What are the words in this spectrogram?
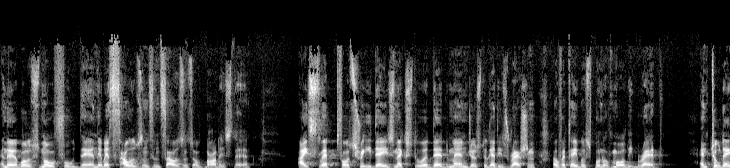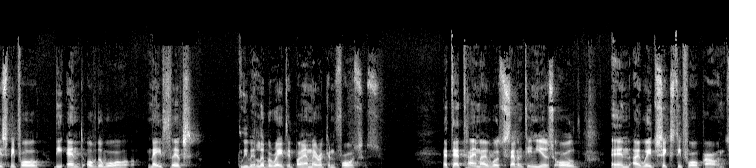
and there was no food there, and there were thousands and thousands of bodies there. I slept for three days next to a dead man just to get his ration of a tablespoon of moldy bread. And two days before the end of the war, May 5th, we were liberated by American forces. At that time, I was 17 years old and I weighed 64 pounds.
